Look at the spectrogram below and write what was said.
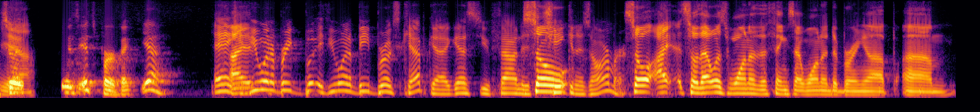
So Yeah. it's, it's perfect. Yeah. Hey, I- if you want to beat if you want to beat Brooks Koepka, I guess you found his So- cheek in his armor. So I so that was one of the things I wanted to bring up um,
